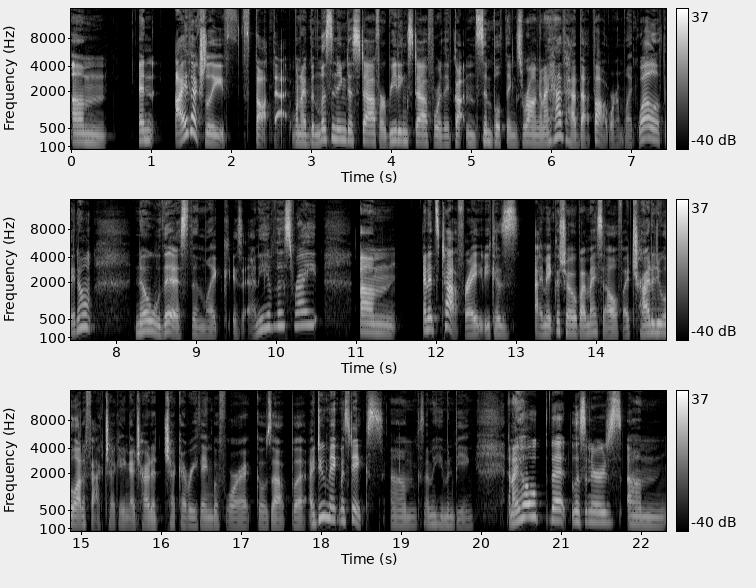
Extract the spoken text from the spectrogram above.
Um, and I've actually thought that when I've been listening to stuff or reading stuff where they've gotten simple things wrong, and I have had that thought where I'm like, well, if they don't know this, then like, is any of this right? Um, and it's tough, right? Because I make the show by myself. I try to do a lot of fact checking. I try to check everything before it goes up, but I do make mistakes because um, I'm a human being. And I hope that listeners um,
